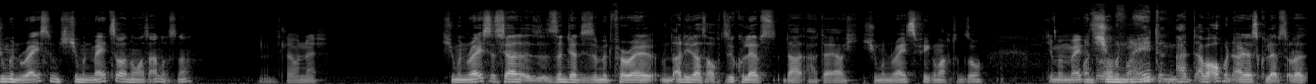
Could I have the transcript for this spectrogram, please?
Human Race und Human Made aber noch was anderes, ne? Ich glaube nicht. Human Race ist ja, sind ja diese mit Pharrell und Adidas auch diese Collabs, da hat er ja Human Race viel gemacht und so. Human Made und Human Made hat aber auch mit Adidas Collabs oder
